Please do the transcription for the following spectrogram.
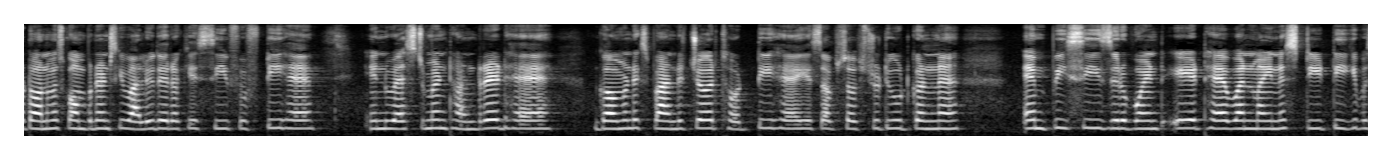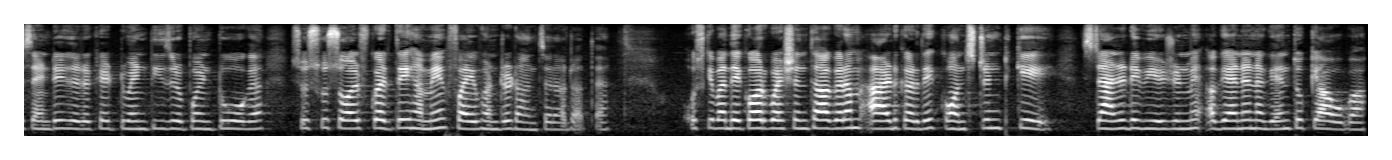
ऑटोनमस कॉम्पोनेंट्स की वैल्यू दे रखी है। सी फिफ्टी है। इन्वेस्टमेंट हंड्रेड है गवर्नमेंट एक्सपेंडिचर थर्टी है, ये सब सब्सटीट्यूट करना है। M P C zero point eight है वन माइनस टी टी की परसेंटेज रखे ट्वेंटी ज़ीरो पॉइंट टू हो गया। सो इसको सॉल्व करते ही हमें फाइव हंड्रेड आंसर आ जाता है। उसके बाद एक और क्वेश्चन था, अगर हम ऐड कर दें कांस्टेंट के स्टैंडर्ड डेविएशन में अगेन एंड अगेन तो क्या होगा?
